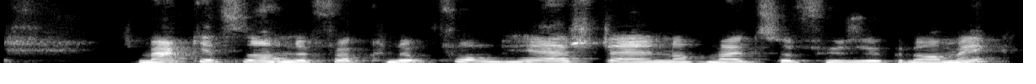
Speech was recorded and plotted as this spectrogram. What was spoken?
Ich mag jetzt noch eine Verknüpfung herstellen, nochmal zur Physiognomik.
